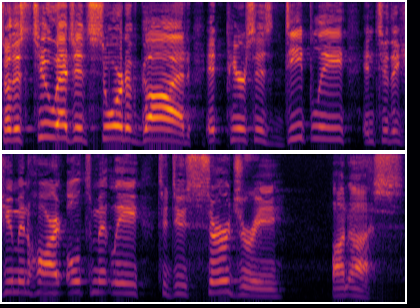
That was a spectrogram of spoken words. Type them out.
So, this two edged sword of God, it pierces deeply into the human heart, ultimately to do surgery on us.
